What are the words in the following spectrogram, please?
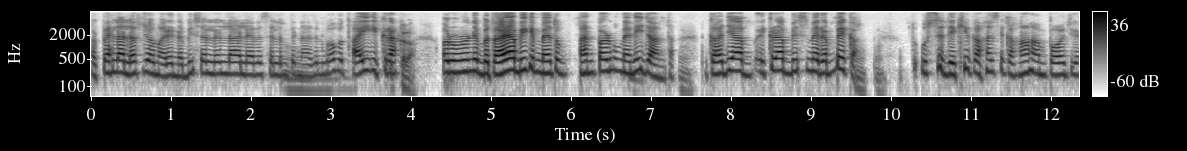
اور پہلا لفظ جو ہمارے نبی صلی اللہ علیہ وسلم پہ نازل ہوا وہ تھا ہی اکرا اور انہوں نے بتایا بھی کہ میں تو ان پڑھ ہوں میں نہیں جانتا۔ تو کہا جی آپ اکرا بسم ربے کا اس سے دیکھیے کہاں سے کہاں ہم پہنچ گئے۔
